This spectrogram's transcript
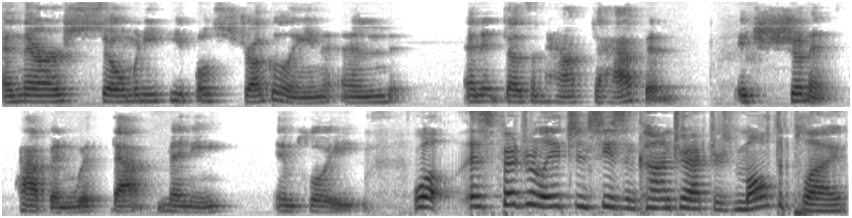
And there are so many people struggling and and it doesn't have to happen. It shouldn't happen with that many employees. Well, as federal agencies and contractors multiply,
